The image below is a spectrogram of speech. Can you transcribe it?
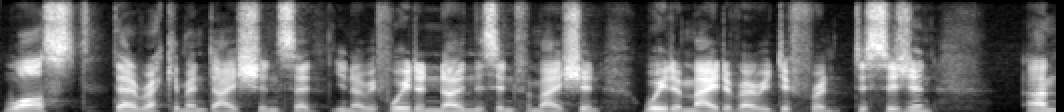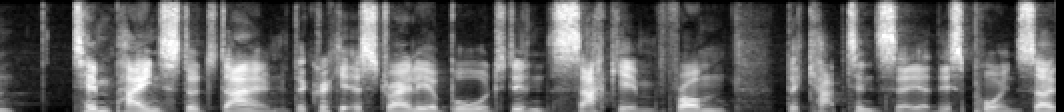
whilst their recommendation said, you know, if we'd have known this information, we'd have made a very different decision. Um, Tim Paine stood down. The Cricket Australia board didn't sack him from the captaincy at this point. So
